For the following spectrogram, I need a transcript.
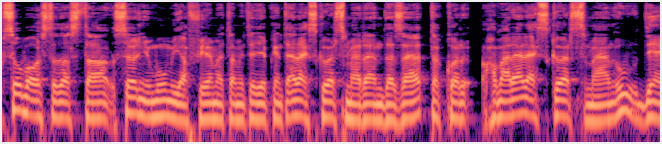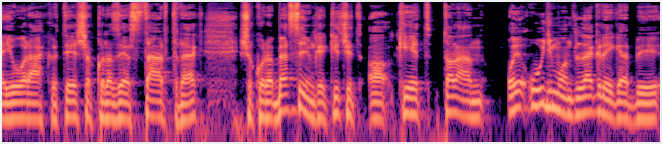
szóba hoztad azt a szörnyű mumia filmet, amit egyébként Alex Kurtzman rendezett, akkor ha már Alex Kurtzman, ú, de jó rákötés, akkor azért Star Trek, és akkor beszéljünk egy kicsit a két talán olyan úgymond legrégebbi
